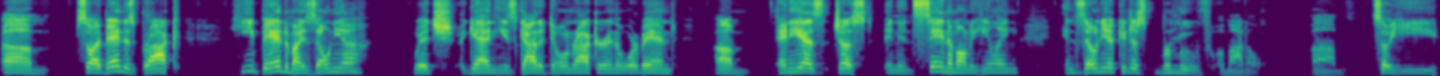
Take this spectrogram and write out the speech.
Um, so I banned his Brock. He banned my Zonia, which again he's got a Doenrakkar in the warband, um, and he has just an insane amount of healing. And Zonia can just remove a model. Um, so he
